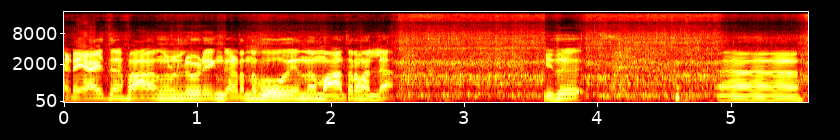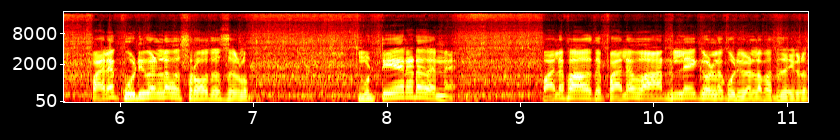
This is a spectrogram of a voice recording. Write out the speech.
ഇടയാഴ്ച ഭാഗങ്ങളിലൂടെയും കടന്നു പോകുന്നത് മാത്രമല്ല ഇത് പല കുടിവെള്ള സ്രോതസ്സുകളും മുട്ടിയേരുടെ തന്നെ പല ഭാഗത്ത് പല വാർഡിലേക്കുള്ള കുടിവെള്ള പദ്ധതികൾ.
